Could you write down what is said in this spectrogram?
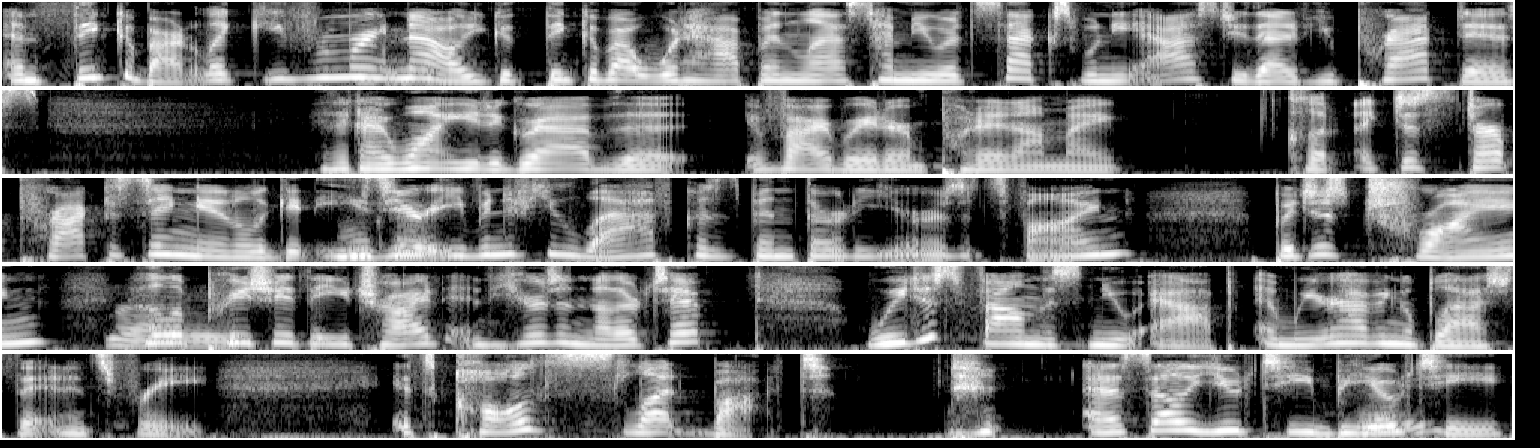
and think about it, like even right now, you could think about what happened last time you had sex when he asked you that. If you practice, like, I want you to grab the vibrator and put it on my clip. Like just start practicing. And it'll get easier. Okay. Even if you laugh because it's been 30 years, it's fine. But just trying, he'll appreciate that you tried. And here's another tip. We just found this new app and we are having a blast with it and it's free. It's called Slutbot. S L U T B O T.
